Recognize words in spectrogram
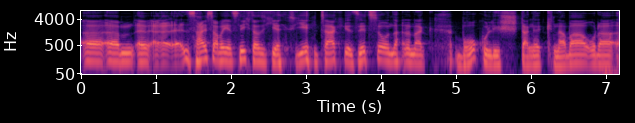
Äh, ähm, äh, äh, es heißt aber jetzt nicht, dass ich jetzt jeden Tag hier sitze und an einer Brokkolistange knabber oder äh,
